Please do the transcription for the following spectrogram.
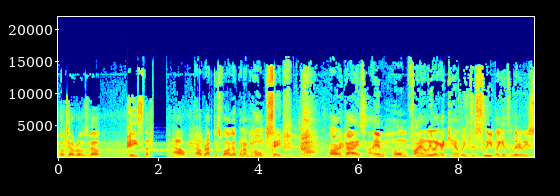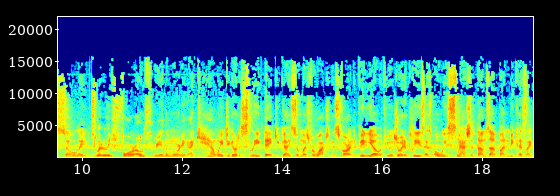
Hotel Roosevelt, peace the out. I'll wrap this vlog up when I'm home safe. Alright guys, I am home finally. Like I can't wait to sleep. Like it's literally so late. It's literally 4.03 in the morning. I can't wait to go to sleep. Thank you guys so much for watching this far in the video. If you enjoyed it, please, as always, smash the thumbs up button because like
